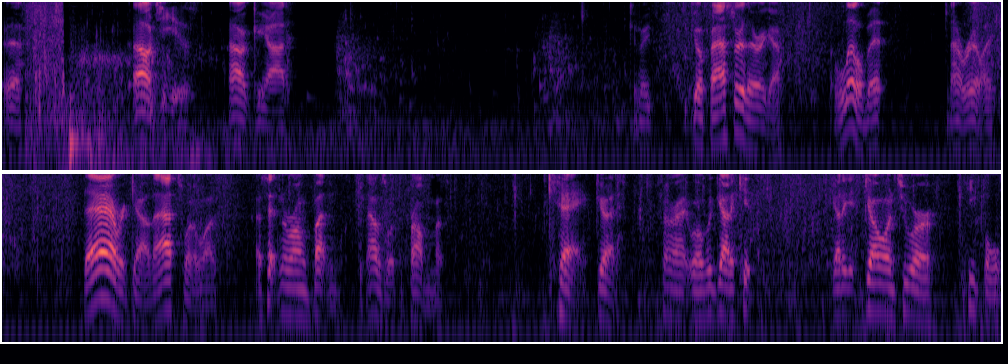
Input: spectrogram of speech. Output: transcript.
Ugh. Oh, Jesus. Oh, God. Can we go faster? There we go. A little bit. Not really. There we go. That's what it was. I was hitting the wrong button. That was what the problem was. Okay, good. All right, well, we got to get got to get going to our people.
